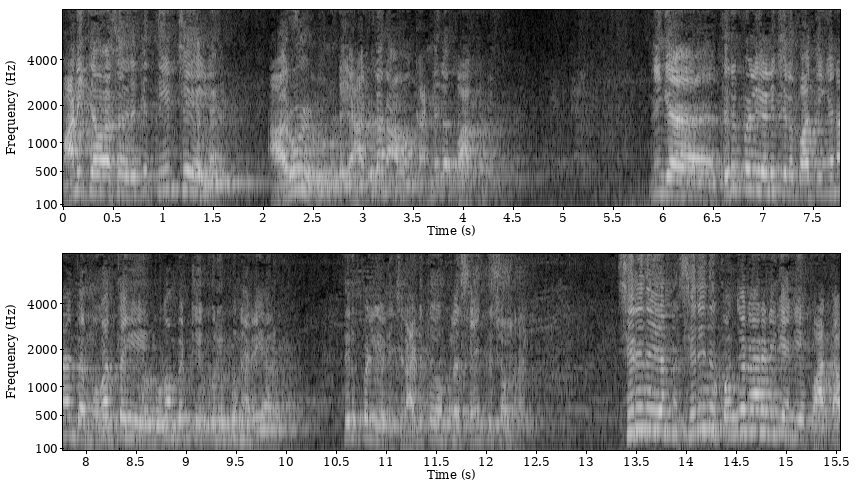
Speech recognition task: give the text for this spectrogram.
மாணிக்கவாசகருக்கு தீட்சை அல்ல. அருள் உன்னுடைய அருளை நான் அவன் கண்ணில் பார்க்கணும். நீங்க திருப்பள்ளி எழுச்சியில் பார்த்தீங்கன்னா இந்த முகத்தை முகம் பற்றிய குறிப்பு நிறைய இருக்கும். திருப்பள்ளி எழுச்சியில் அடுத்த வகுப்புல சேர்த்து சொல்றேன். சிறிது என் சிறிது கொஞ்ச நேரம் நீங்க என்னைய பார்த்தா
